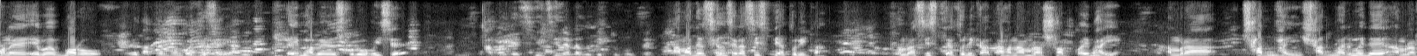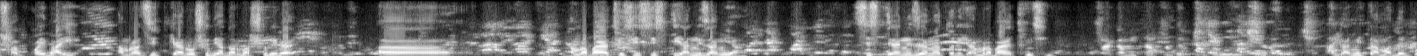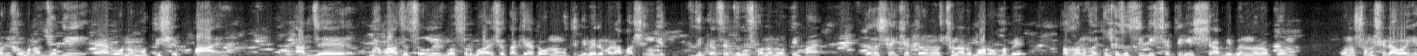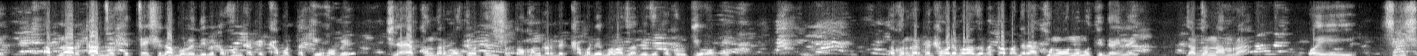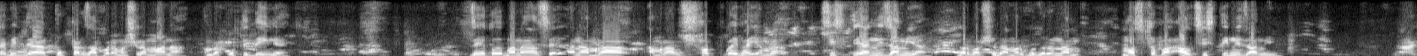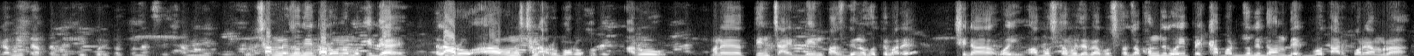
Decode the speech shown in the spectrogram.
মানে এবার বড় হইতেছে। এইভাবে শুরু হয়েছে আমাদের সিলসিলা সিস্তিয়া তরিকা। আমরা সিস্তিয়া তরিকা এখন আমরা সব কয় ভাই আমরা সাত ভাই। সাত ভাইয়ের মধ্যে আমরা সব কয় ভাই আমরা জিটকা রশিদিয়া দরবার শরীরে আহ, আমরা বায়াত হয়েছি সিস্তিয়া নিজামিয়া। সিস্তিয়া নিজামিয়া তরিকা আমরা বায়াত হয়েছি। আগামীতে আমাদের পরিকল্পনা যদি এর অনুমতি সে পায় আর যে ভাবা আছে চল্লিশ বছর বয়সে তাকে একটা অনুমতি দিবে এরকম আবার সংগীত দিতেছে যদি সে অনুমতি পায় তাহলে সেই ক্ষেত্রে অনুষ্ঠান আরও বড় হবে। তখন হয়তো কিছু চিকিৎসা টিকিৎসা বিভিন্ন রকম অনুষ্ঠান সেটা ওই আপনার কার্যক্ষেত্রে সেটা বলে দিবে, তখনকার প্রেক্ষাপটটা কি হবে? সেটা এখন তার বলতে পারতেছি তখনকার প্রেক্ষাপটে বলা যাবে যে তখন কি হবে। তখনকার প্রেক্ষাপটে বলা যাবে, তো আমাদের এখনও অনুমতি দেয় নাই। যার জন্য আমরা ওই চিকিৎসা বিদ্যা টুকটাক যা করে আমরা সেটা মানা, আমরা করতে দেই না যেহেতু মানা আছে মানে আমরা আমরা সব কই ভাই আমরা সিস্তিয়া নিজামিয়া, দরবার শরীফে আমার হুজুরের নাম মোস্তফা আল সিস্তি নিজামি। আগামীতে আপনাদের কি পরিকল্পনা আছে সামনে? সামনে যদি তার অনুমতি দেয়, তাহলে আরও অনুষ্ঠান আরও বড় হবে। আরও মানে তিন, চার দিন, পাঁচ দিনও হতে পারে। সেটা ওই অবস্থা বুঝে ব্যবস্থা। যখন যদি ওই প্রেক্ষাপট যদি তখন দেখব, তারপরে আমরা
